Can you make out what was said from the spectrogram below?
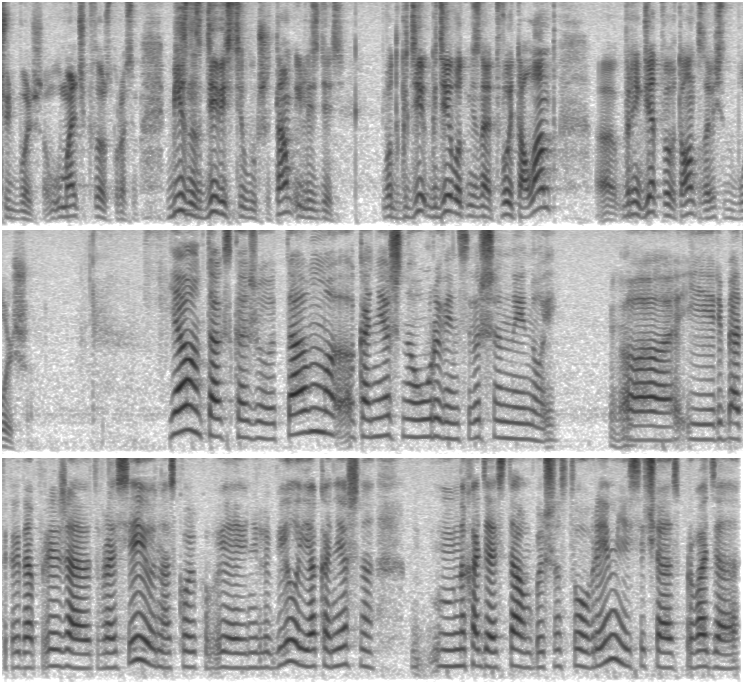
чуть больше. У мальчиков тоже спросим. Бизнес где вести лучше, там или здесь? Вот где, где вот, не знаю, твой талант, э, вернее, где от твоего таланта зависит больше? Я вам так скажу, там, э, конечно, уровень совершенно иной. А, И ребята, когда приезжают в Россию, насколько бы я ее не любила, я, конечно, находясь там большинство времени сейчас, проводя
